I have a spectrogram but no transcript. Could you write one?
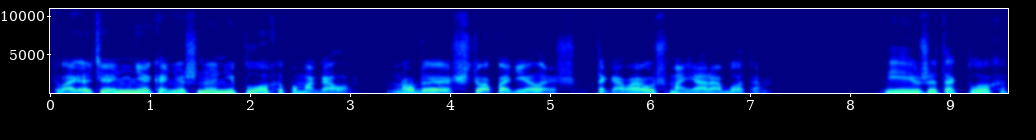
«Твоя тень мне, конечно, неплохо помогала. Ну да что поделаешь, такова уж моя работа». «Ей уже так плохо».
